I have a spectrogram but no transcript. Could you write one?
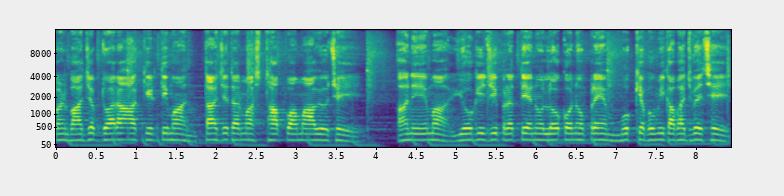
પણ ભાજપ દ્વારા આ કીર્તિમાન તાજેતરમાં સ્થાપવામાં આવ્યો છે. અને એમાં યોગીજી પ્રત્યેનો લોકોનો પ્રેમ મુખ્ય ભૂમિકા ભજવે છે.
